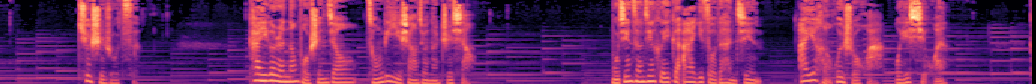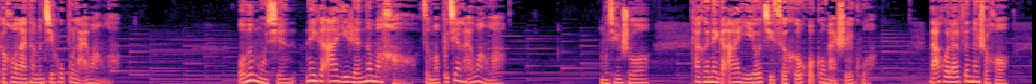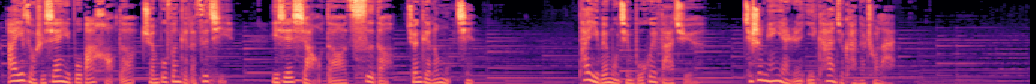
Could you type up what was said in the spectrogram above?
确实如此。看一个人能否深交，从利益上就能知晓。母亲曾经和一个阿姨走得很近，阿姨很会说话，我也喜欢。可后来他们几乎不来往了。我问母亲：“那个阿姨人那么好，怎么不见来往了？”母亲说：“她和那个阿姨有几次合伙购买水果，拿回来分的时候，阿姨总是先一步把好的全部分给了自己，一些小的次的全给了母亲。她以为母亲不会发觉，其实明眼人一看就看得出来。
